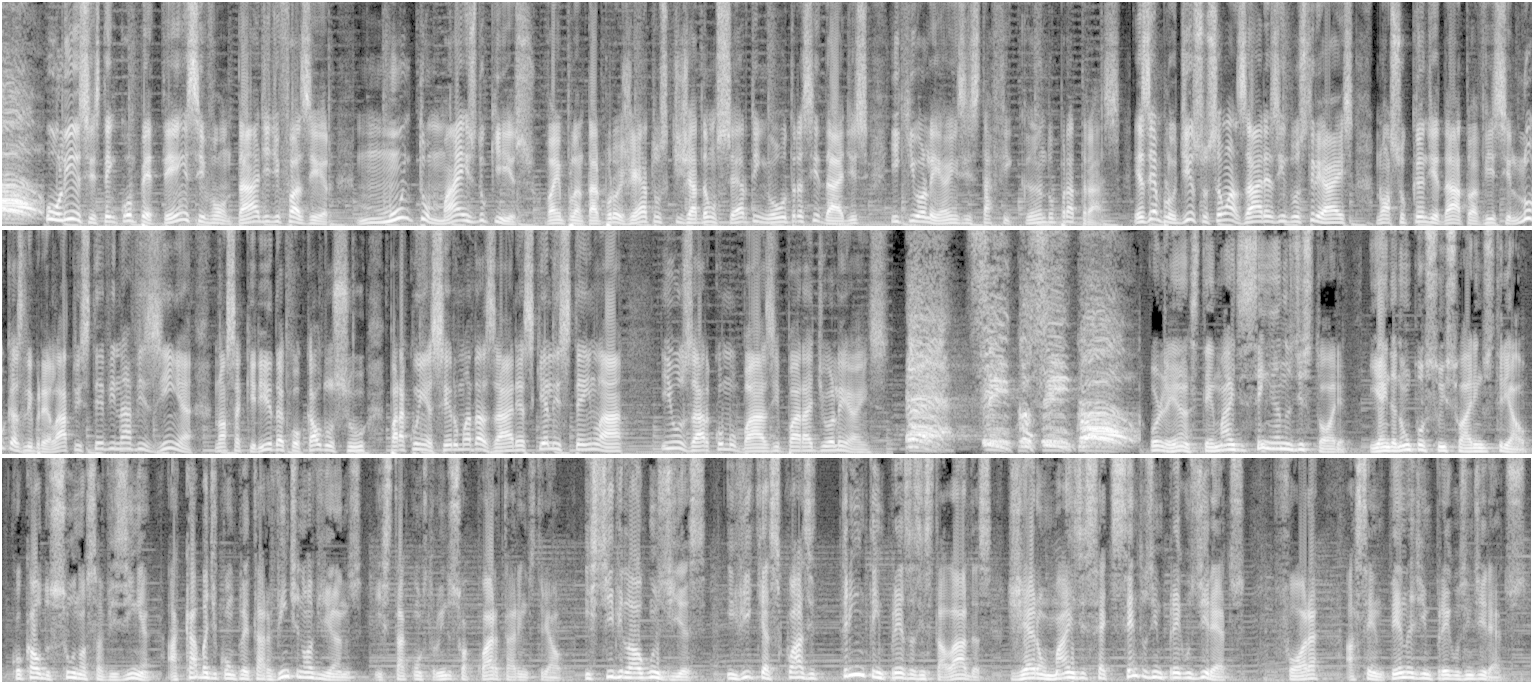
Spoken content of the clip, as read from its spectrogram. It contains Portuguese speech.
O Ulisses tem competência e vontade de fazer muito mais do que isso. Vai implantar projetos que já dão certo em outras cidades e que Orleans está ficando para trás. Exemplo disso são as áreas industriais. Nosso candidato a vice Lucas Librelato esteve na vizinha, nossa querida Cocal do Sul, para conhecer uma das áreas que eles têm lá e usar como base para a de Orleans. É 55! Orleans tem mais de 100 anos de história e ainda não possui sua área industrial. Cocal do Sul, nossa vizinha, acaba de completar 29 anos e está construindo sua quarta área industrial. Estive lá alguns dias e vi que as quase 30 empresas instaladas geram mais de 700 empregos diretos, fora as centenas de empregos indiretos.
